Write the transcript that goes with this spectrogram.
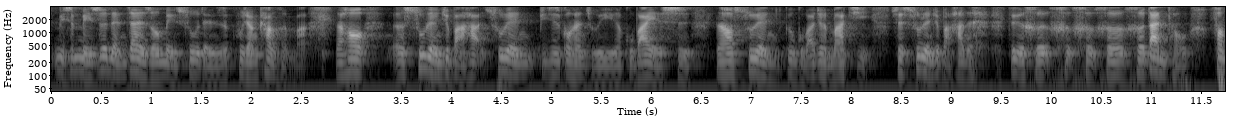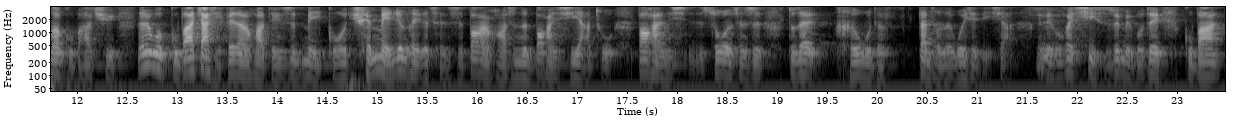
美是美苏冷战的时候，美苏等于是互相抗衡嘛。然后呃，苏联就把他苏联毕竟是共产主义，古巴也是，然后苏联跟古巴就很麻吉，所以苏联就把他的 这个核核核核核弹头放到古巴去。那如果古巴架起飞弹的话，等于是美国全美任何一个城市，包含华盛顿、包含西雅图、包含所有的城市，都在核武的弹头的威胁底下，美国快气死。所以美国对古巴。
